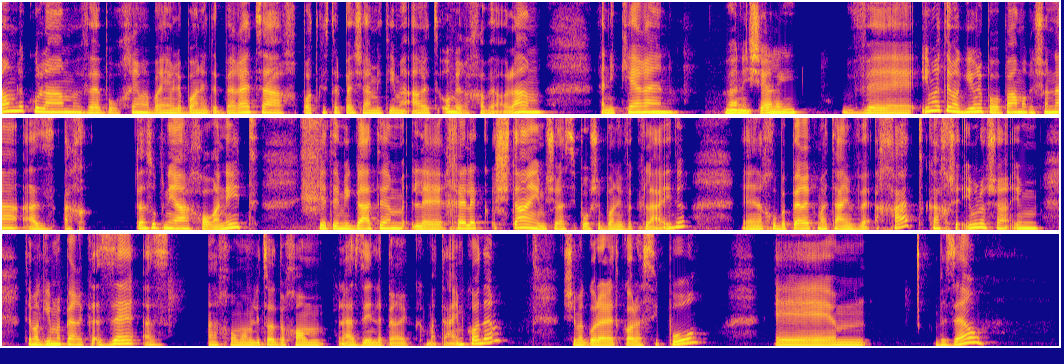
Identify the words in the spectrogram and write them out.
שלום לכולם וברוכים הבאים לבוא נדבר רצח, פודקאסט על פשע אמיתי מהארץ ומרחבי העולם. אני קרן. ואני שלי. ואם אתם מגיעים לפה בפעם הראשונה, אז תעשו פנייה אחורנית, כי אתם הגעתם לחלק 2 של הסיפור של בוני וקלייד. אנחנו בפרק 201, כך שאם לא ש... אם אתם מגיעים לפרק הזה, אז אנחנו ממליצות בחום להאזין לפרק 200 קודם, שמגולל את כל הסיפור. אמ, וזהו,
